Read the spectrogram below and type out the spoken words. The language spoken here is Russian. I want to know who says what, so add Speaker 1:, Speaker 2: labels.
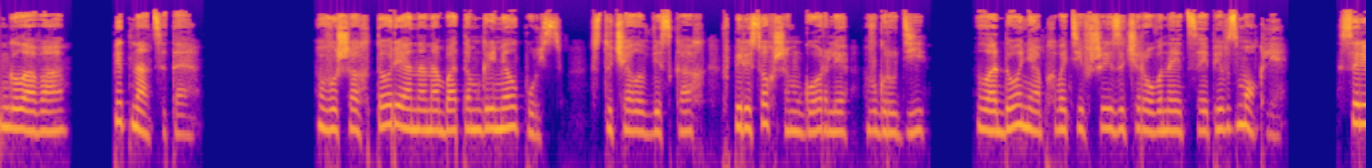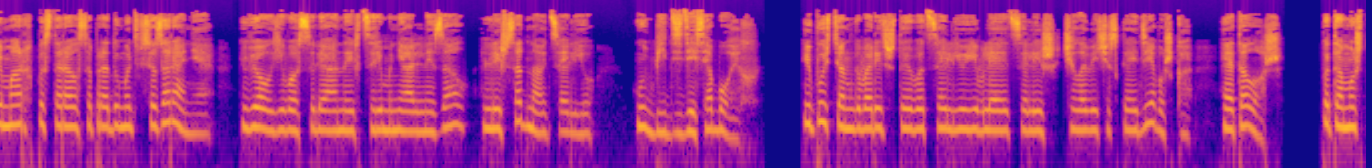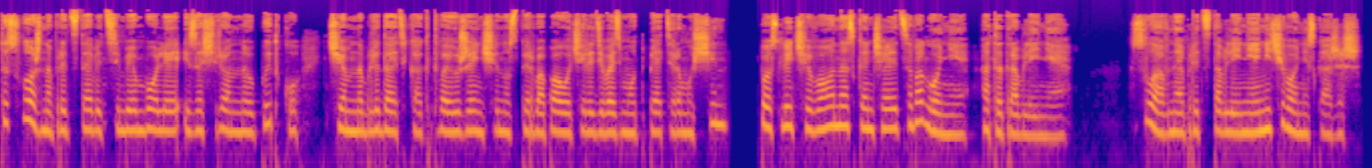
Speaker 1: Глава пятнадцатая. В ушах Ториана на батом гремел пульс, стучало в висках, в пересохшем горле, в груди. Ладони, обхватившие зачарованные цепи, взмокли. Саримарх постарался продумать все заранее, вел его с Элианой в церемониальный зал лишь с одной целью — убить здесь обоих. И пусть он говорит, что его целью является лишь человеческая девушка, это ложь потому что сложно представить себе более изощренную пытку, чем наблюдать, как твою женщину сперва по очереди возьмут пятеро мужчин, после чего она скончается в агонии от отравления. Славное представление, ничего не скажешь.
